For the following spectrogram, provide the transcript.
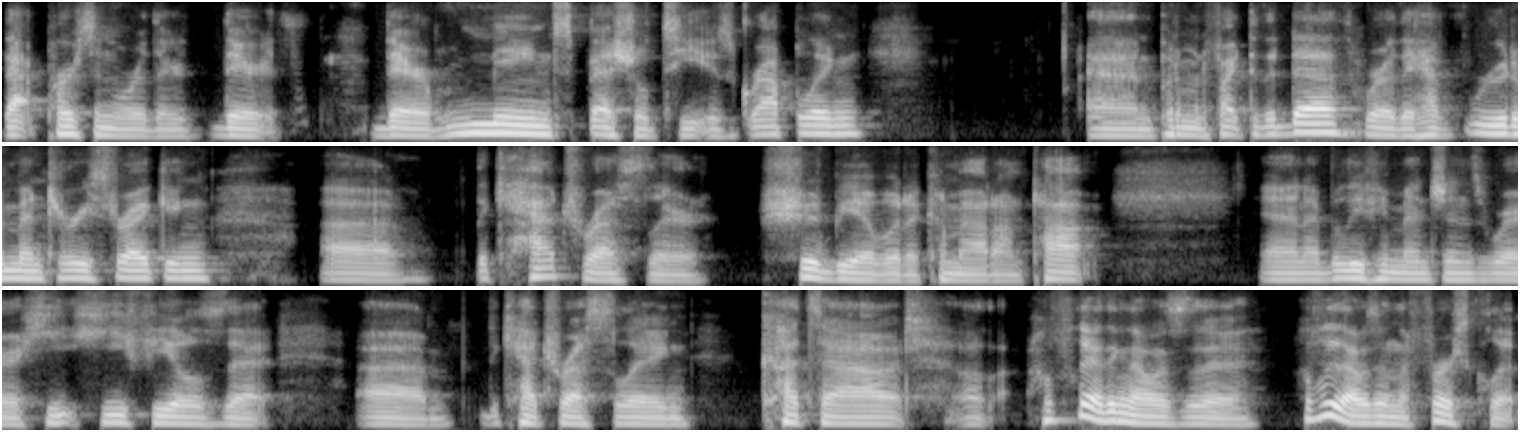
that person where their their their main specialty is grappling and put them in a fight to the death where they have rudimentary striking uh, the catch wrestler should be able to come out on top and i believe he mentions where he he feels that um, the catch wrestling cuts out uh, hopefully i think that was the Hopefully that was in the first clip.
